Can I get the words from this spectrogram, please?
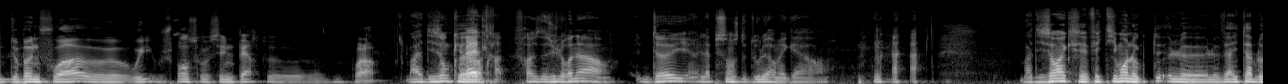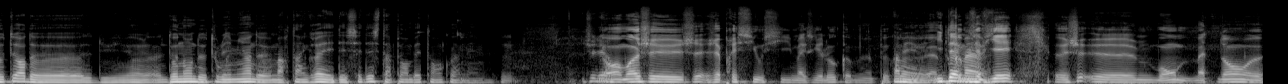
de bonne foi. euh, oui, je pense que c'est une perte. euh, voilà. Bah, disons que. Maître. Phrase de Jules Renard. Deuil, l'absence de douleur m'égare. Bah, disons que c'est effectivement le, le- le véritable auteur de, du euh, Donnons de tous les miens de Martin Gray est décédé, c'est un peu embêtant quoi. Mais... Julien. Non, moi j'apprécie aussi Max Gallo comme un peu Ah, comme, mais, un peu idem, comme hein. Xavier. Euh, je, euh, bon, maintenant, euh,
